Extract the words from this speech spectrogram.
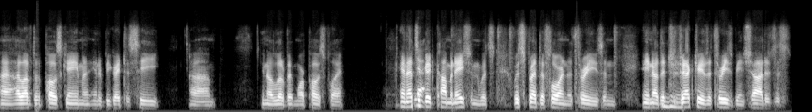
I love the post game, and it'd be great to see, um, you know, a little bit more post play and that's yeah. a good combination with with spread the floor in the threes and you know the mm-hmm. trajectory of the threes being shot is just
